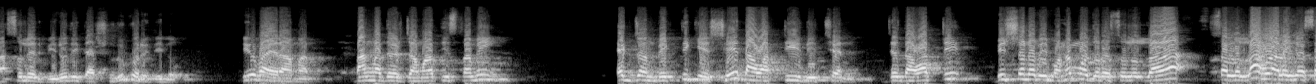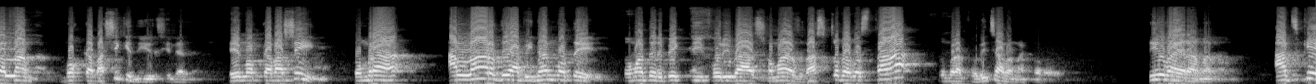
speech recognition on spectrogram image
রাসুলের বিরোধিতা শুরু করে দিল। প্রিয় ভাইয়েরা আমার, বাংলাদেশ জামাত ইসলামী একজন ব্যক্তিকে সে দাওয়াতটি দিচ্ছেন। যে দাওয়াতটি বিশ্বনবী মোহাম্মদ রসুল্লাহ সাল্লাহ আলহিহাসাল্লাম মক্কাবাসীকে দিয়েছিলেন। হে মক্কাবাসী, তোমরা আল্লাহর দেয়া বিধান মতে তোমাদের ব্যক্তি, পরিবার, সমাজ রাষ্ট্র ব্যবস্থা তোমরা পরিচালনা করো। প্রিয় ভাইয়েরা আমার, আজকে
